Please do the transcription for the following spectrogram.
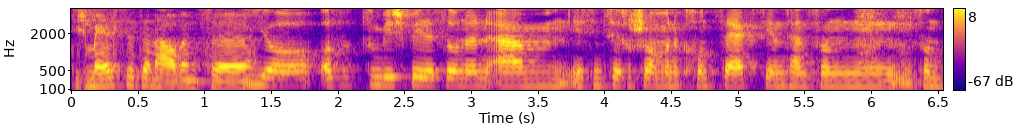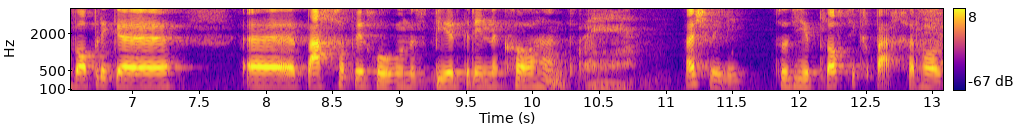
die schmelzen dann auch, wenn sie... Äh, Ja, also zum Beispiel so einen, ähm, ihr sind sicher schon an einem Konzert und haben so einen, so einen wabbligen äh, Becher bekommen, wo ein Bier drinnen hatten. Weißt du, Willi? So die Plastikbecher halt.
